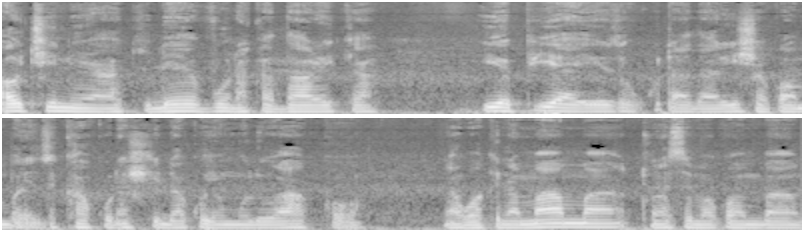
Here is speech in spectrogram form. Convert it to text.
au chini ya kidevu na kadhalika. Hiyo pia iweze kutahadharisha kwamba inaweza kuna shida kwenye mwili wako. Na kwa kina mama tunasema kwamba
